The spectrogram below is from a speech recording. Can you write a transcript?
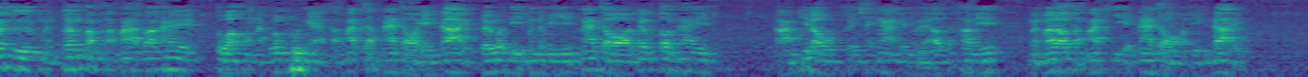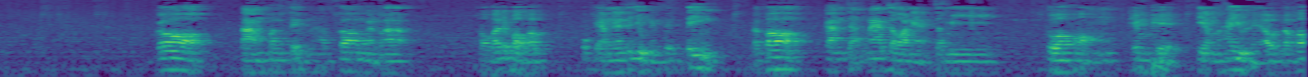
ก็คือเหมือนเพิ่มความสามารถว่าให้ตัวของนักลงทุนเนี่ย สามารถจัดหน้าจอเองได้ โดยปกติมันจะมีหน้าจอเริ่มต้นให้ตามที่เราเคยใช้งานกันอยู่แล้วแต่คราวนี้เหมือนว่าเราสามารถ create หน้าจอเองได้ ก็ตามคอนเซ็ปต์นะครับ ก็เหมือนว่าเขาก็จะบอกว่าโปรแกรมนี้จะอยู่ในเซตติ้งแล้วก็การจัดหน้าจอเนี่ยจะมีตัวของเทมเพลตเตรียมมาให้อยู่แล้ว แล้วก็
